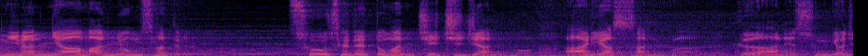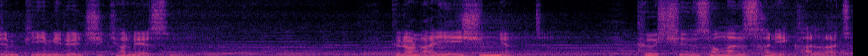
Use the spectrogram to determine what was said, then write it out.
강인한 야만 용사들은 수세대 동안 지치지 않고 아리아산과 그 안에 숨겨진 비밀을 지켜냈습니다. 그러나 20년 전 그 신성한 산이 갈라져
